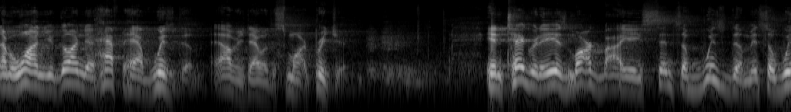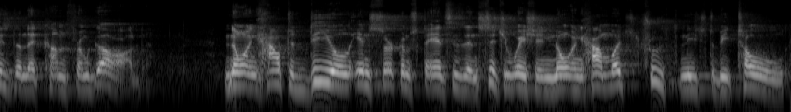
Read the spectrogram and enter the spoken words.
Number one, you're going to have to have wisdom. Obviously, that was a smart preacher. Integrity is marked by a sense of wisdom. It's a wisdom that comes from God. Knowing how to deal in circumstances and situations, knowing how much truth needs to be told,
